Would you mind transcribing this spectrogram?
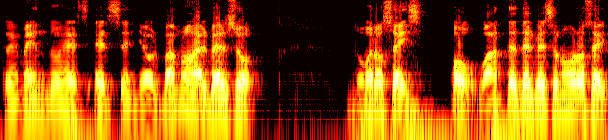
Tremendo es el Señor. Vamos al verso número 6. O antes del verso número 6.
